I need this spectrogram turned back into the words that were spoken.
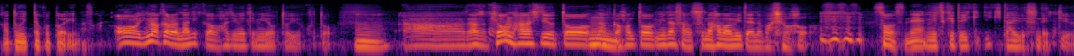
なんかどういったことが言えますかね？ああ今から何かを始めてみようということ。うん。ああなんか今日の話で言うと、うんなんか本当皆さん砂浜みたいな場所を そうですね。見つけていきいきたいですねっていう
